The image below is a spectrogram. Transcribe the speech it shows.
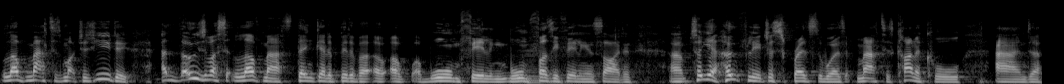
love maths as much as you do. And those of us that love maths then get a bit of a, a, a warm feeling, warm, fuzzy feeling inside. And, um, so, yeah, hopefully it just spreads the word that math is kind of cool and, uh,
